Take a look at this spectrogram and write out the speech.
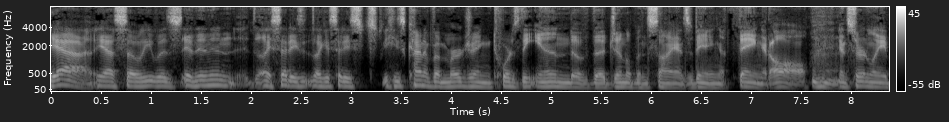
Yeah, yeah. So he was, and then like I said, he's like I said, he's he's kind of emerging towards the end of the gentleman science being a thing at all, mm-hmm. and certainly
